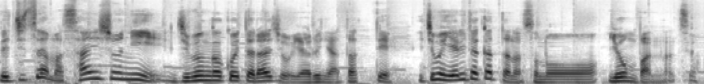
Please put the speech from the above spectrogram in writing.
で実はまあ最初に自分がこういったラジオをやるにあたって一番やりたかったのはその4番なんですよ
